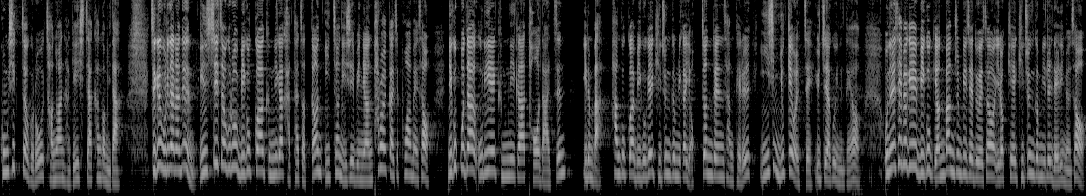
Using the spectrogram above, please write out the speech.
공식적으로 전환하기 시작한 겁니다. 지금 우리나라는 일시적으로 미국과 금리가 같아졌던 2022년 8월까지 포함해서 미국보다 우리의 금리가 더 낮은 이른바 한국과 미국의 기준금리가 역전된 상태를 26개월째 유지하고 있는데요. 오늘 새벽에 미국 연방준비제도에서 이렇게 기준금리를 내리면서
